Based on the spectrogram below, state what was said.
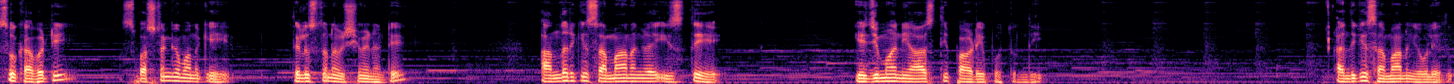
సో కాబట్టి స్పష్టంగా మనకి తెలుస్తున్న విషయం ఏంటంటే అందరికీ సమానంగా ఇస్తే యజమాని ఆస్తి పాడైపోతుంది. అందుకే సమానంగా ఇవ్వలేదు.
